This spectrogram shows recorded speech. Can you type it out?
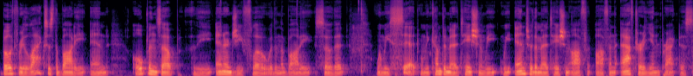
both relaxes the body and opens up the energy flow within the body so that when we sit, when we come to meditation, we, we enter the meditation often, often after a yin practice.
